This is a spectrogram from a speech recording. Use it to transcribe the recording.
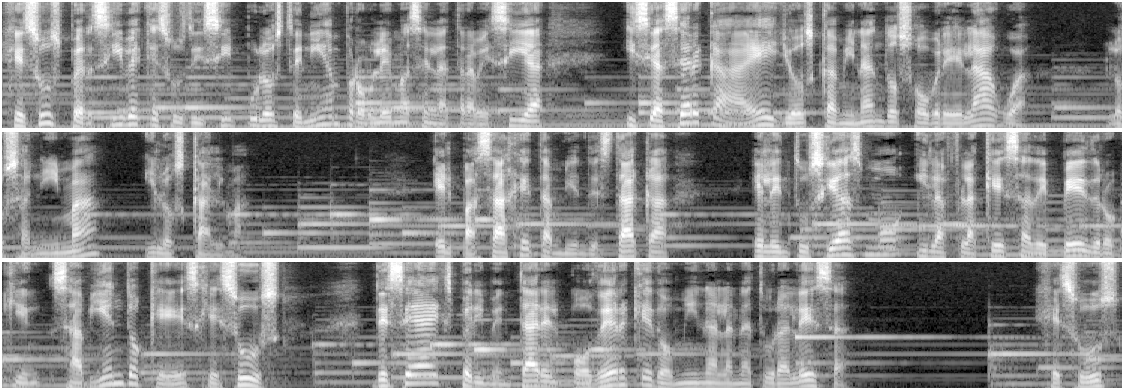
Jesús percibe que sus discípulos tenían problemas en la travesía y se acerca a ellos caminando sobre el agua, los anima y los calma. El pasaje también destaca el entusiasmo y la flaqueza de Pedro, quien, sabiendo que es Jesús, desea experimentar el poder que domina la naturaleza Jesús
